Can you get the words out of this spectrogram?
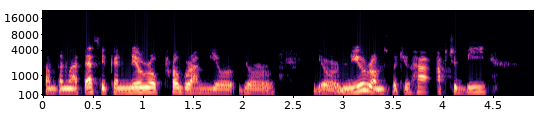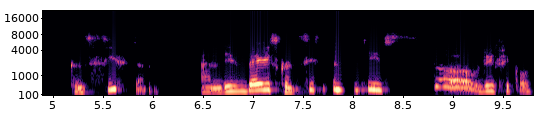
something like that you can neuroprogram your your your neurons but you have to be consistent and these days consistency is so difficult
